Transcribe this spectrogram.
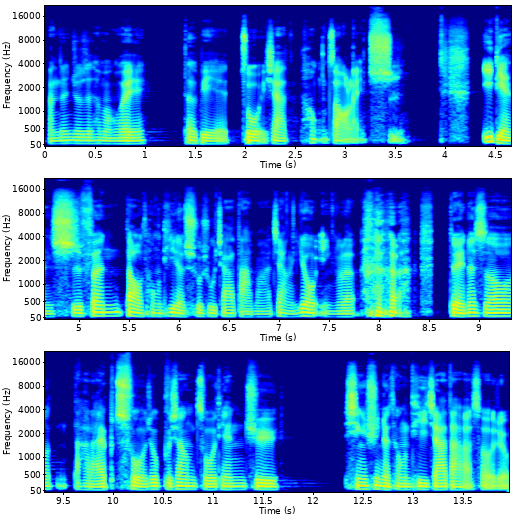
反正就是他们会特别做一下红糟来吃。一点十分到同梯的叔叔家打麻将，又赢了。对，那时候打的还不错，就不像昨天去新训的同梯家打的时候就，就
